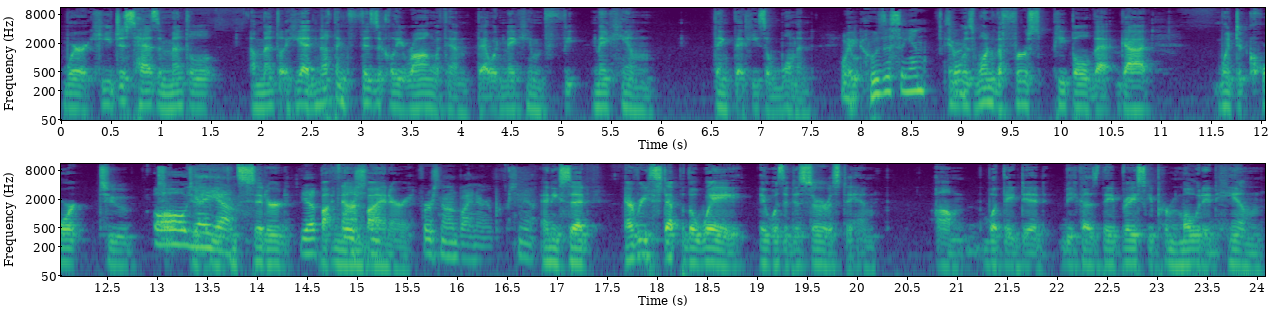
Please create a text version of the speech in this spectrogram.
where he just has a mental a mental he had nothing physically wrong with him that would make him fe- make him think that he's a woman. Wait, who's this again? It was one of the first people that got went to court to, to, Oh, to yeah, be yeah. considered Yep. bi- first non-binary. non- First non-binary person. Yeah. And he said every step of the way, it was a disservice to him, um, what they did, because they basically promoted him,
